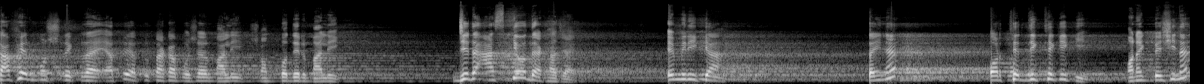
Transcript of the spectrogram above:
কাফের মোশরেকরা এত এত টাকা পয়সার মালিক, সম্পদের মালিক যেটা আজকেও দেখা যায়। আমেরিকা, তাই না? অর্থের দিক থেকে কি? অনেক বেশি না?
